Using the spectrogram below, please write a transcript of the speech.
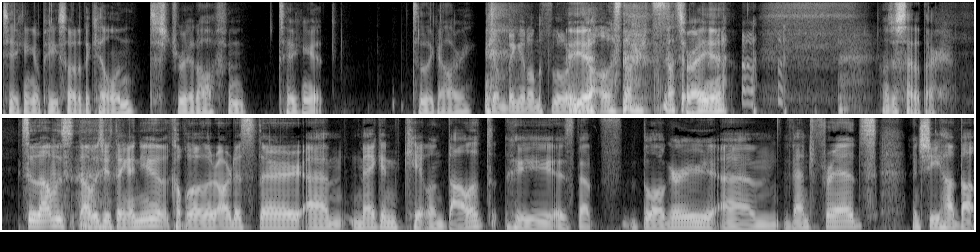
taking a piece out of the kiln straight off and taking it to the gallery? dumping it on the floor in Yeah. Catalyst Arts. That's right. Yeah. I'll just set it there. So that was that was your thing. I knew a couple of other artists there. Um, Megan Caitlin Dallet, who is that f- blogger, um, Vent Freds, and she had that.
